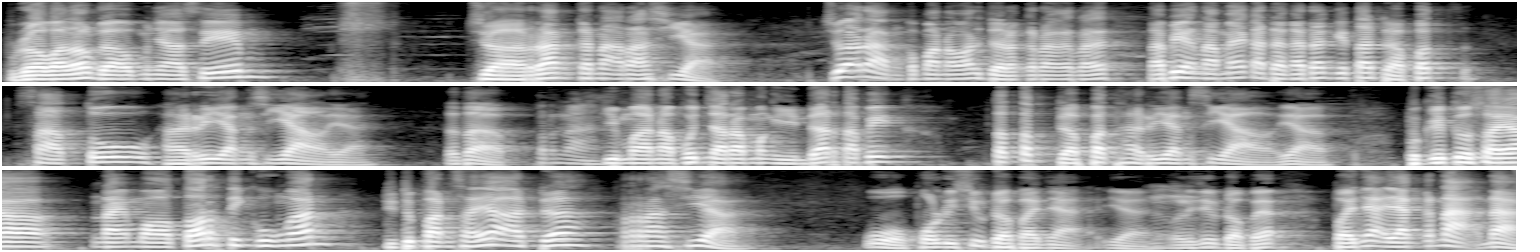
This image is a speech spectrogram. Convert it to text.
Berapa tahun nggak punya SIM, jarang kena rahasia. Jarang ke mana-mana jarang kena rahasia. Tapi yang namanya kadang-kadang kita dapat satu hari yang sial ya. Tetap. Pernah. Gimana pun cara menghindar tapi tetap dapat hari yang sial ya. Begitu saya naik motor tikungan di depan saya ada rahasia. Wow, polisi udah banyak ya. Polisi udah banyak. Banyak yang kena. Nah,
